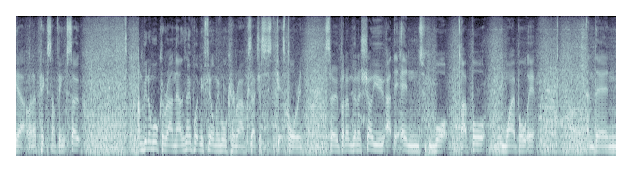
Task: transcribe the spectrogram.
Yeah, I'm gonna pick something. So I'm gonna walk around now. There's no point in me filming walking around because that just gets boring. So, but I'm gonna show you at the end what I've bought, and why I bought it, and then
